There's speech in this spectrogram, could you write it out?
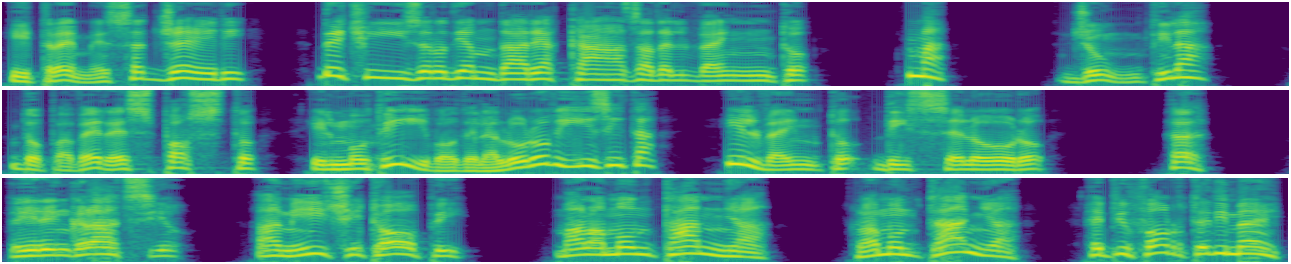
i tre messaggeri decisero di andare a casa del vento, ma, giunti là, dopo aver esposto il motivo della loro visita, il vento disse loro Eh, vi ringrazio, amici topi, ma la montagna, la montagna è più forte di me.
